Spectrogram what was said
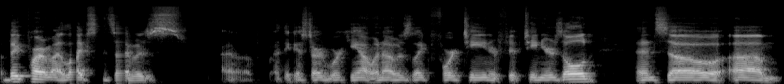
a big part of my life since i was i don't know i think i started working out when i was like 14 or 15 years old and so um,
